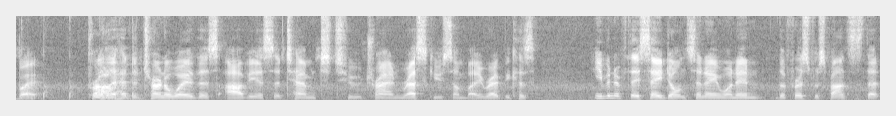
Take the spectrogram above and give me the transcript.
But Well, had to turn away this obvious attempt to try and rescue somebody, right? Because even if they say don't send anyone in, the first response is that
